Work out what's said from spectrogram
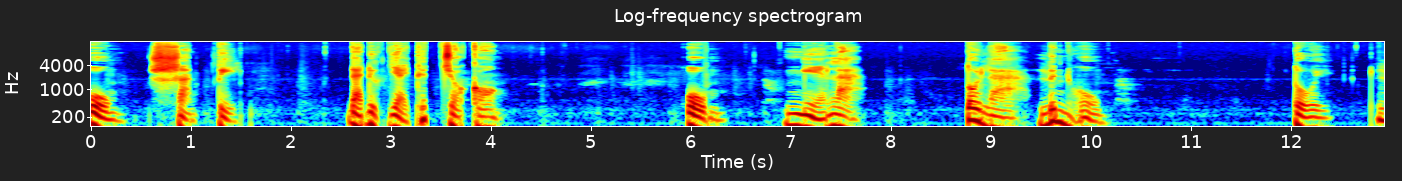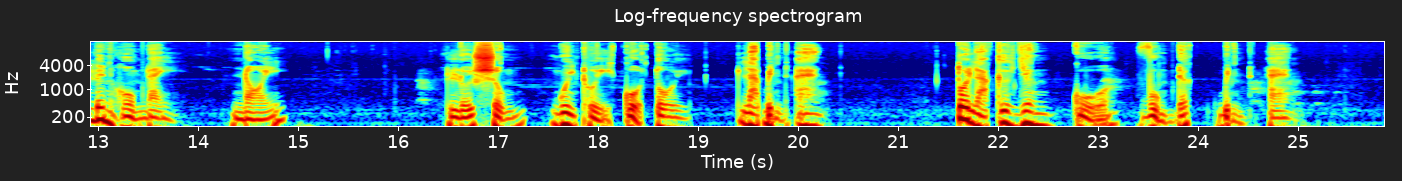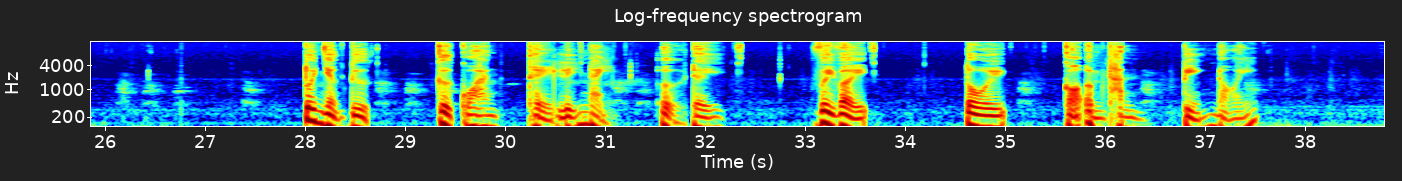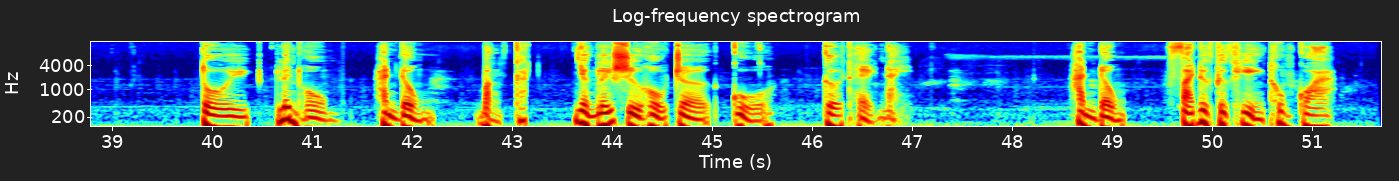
Om Shanti đã được giải thích cho con. Om nghĩa là tôi là linh hồn. Tôi, linh hồn này, nói lối sống nguyên thủy của tôi là bình an. Tôi là cư dân của vùng đất bình an. Tôi nhận được cơ quan thể lý này ở đây. Vì vậy, tôi có âm thanh tiếng nói. Tôi linh hồn hành động bằng cách nhận lấy sự hỗ trợ của cơ thể này. Hành động phải được thực hiện thông qua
